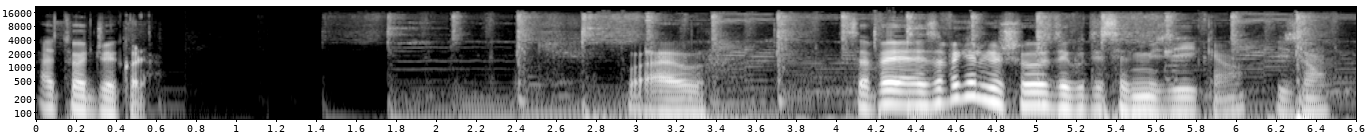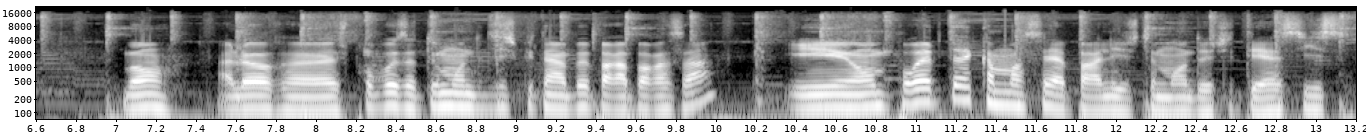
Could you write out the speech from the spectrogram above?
À toi Colin. Waouh. Ça fait, ça fait quelque chose d'écouter cette musique, hein, disons. Bon, alors euh, je propose à tout le monde de discuter un peu par rapport à ça. Et on pourrait peut-être commencer à parler justement de GTA 6.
